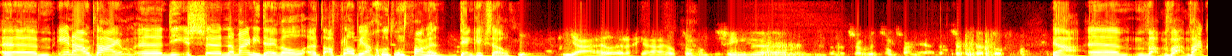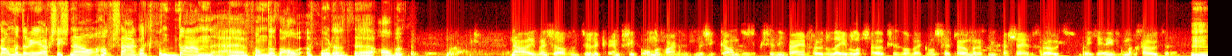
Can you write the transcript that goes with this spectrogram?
Ehm In Our Time, die is eh, naar mijn idee wel het afgelopen jaar goed ontvangen, denk ik zo. Ja, heel erg, ja. Heel tof om te zien eh, dat het zo goed is ontvangen, ja. Dat is echt eh, tof. Ja, ehm, wa- wa- waar komen de reacties nou hoofdzakelijk vandaan van dat al voor dat album? Nou, ik ben zelf natuurlijk in principe onafhankelijk muzikant, dus ik zit niet bij een groot label of zo. Ik zit wel bij Concerto, maar dat is niet per se groot. Een beetje een van de grotere. Hm.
